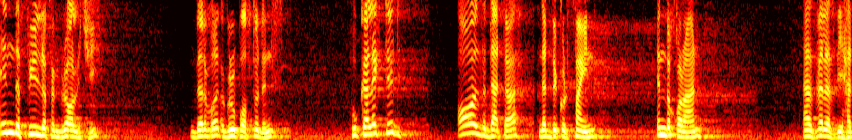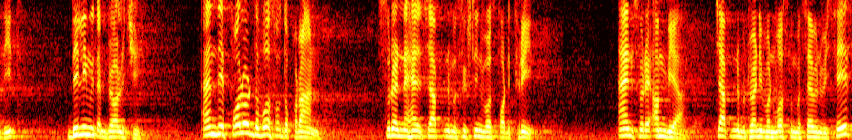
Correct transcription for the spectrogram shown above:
in the field of embryology, there were a group of students who collected all the data that they could find in the Quran as well as the Hadith dealing with embryology. And they followed the verse of the Quran, Surah Nahl, chapter number 16, verse 43, and Surah Anbiya, chapter number 21, verse number 7, which says,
